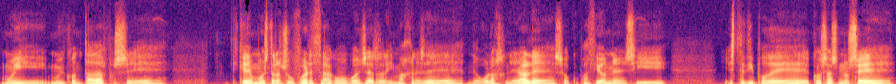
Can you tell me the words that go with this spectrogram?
muy, muy contadas pues que demuestran su fuerza, como pueden ser imágenes de, de generales, ocupaciones y, y este tipo de cosas. No sé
